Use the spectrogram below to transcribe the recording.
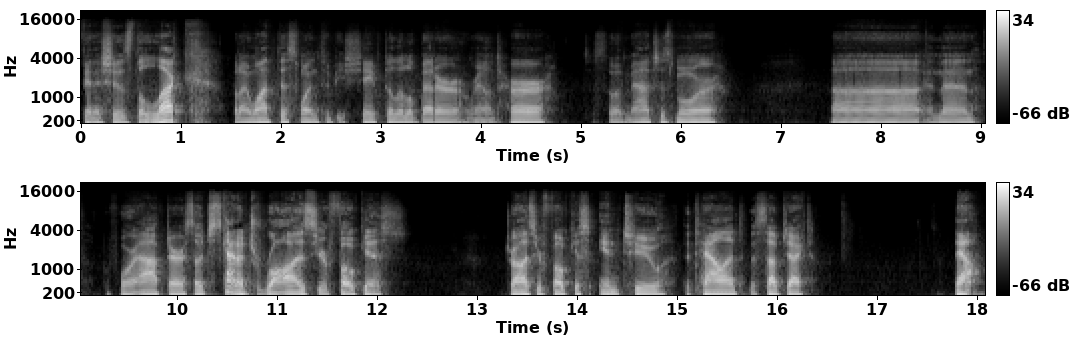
finishes the look, but I want this one to be shaped a little better around her so it matches more. Uh, and then before after. So it just kind of draws your focus, draws your focus into the talent, the subject. Now,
